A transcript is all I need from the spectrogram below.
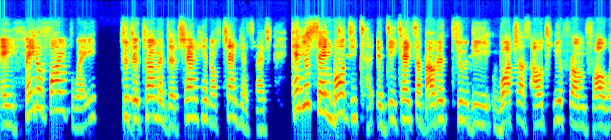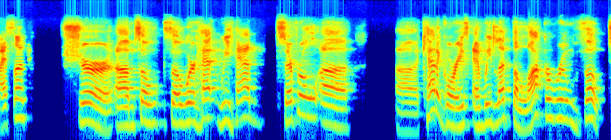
a fatal five way to determine the champion of champions match. Can you say more uh, details about it to the watchers out here from Fall Wrestle? Sure. Um, so so we're had we had several uh, uh, categories, and we let the locker room vote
